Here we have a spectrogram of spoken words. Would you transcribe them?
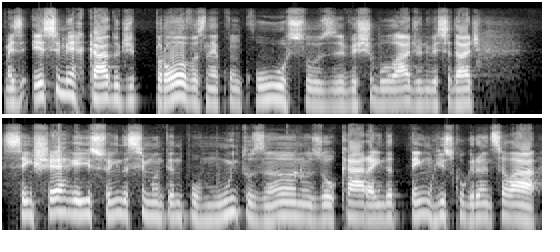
Mas esse mercado de provas, né? Concursos, vestibular de universidade, você enxerga isso ainda se mantendo por muitos anos? Ou, cara, ainda tem um risco grande, sei lá,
